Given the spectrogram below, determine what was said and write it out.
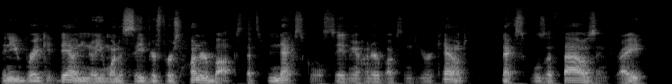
Then you break it down. You know, you want to save your first hundred bucks. That's your next goal, saving a hundred bucks into your account. Next goal is a thousand, right?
